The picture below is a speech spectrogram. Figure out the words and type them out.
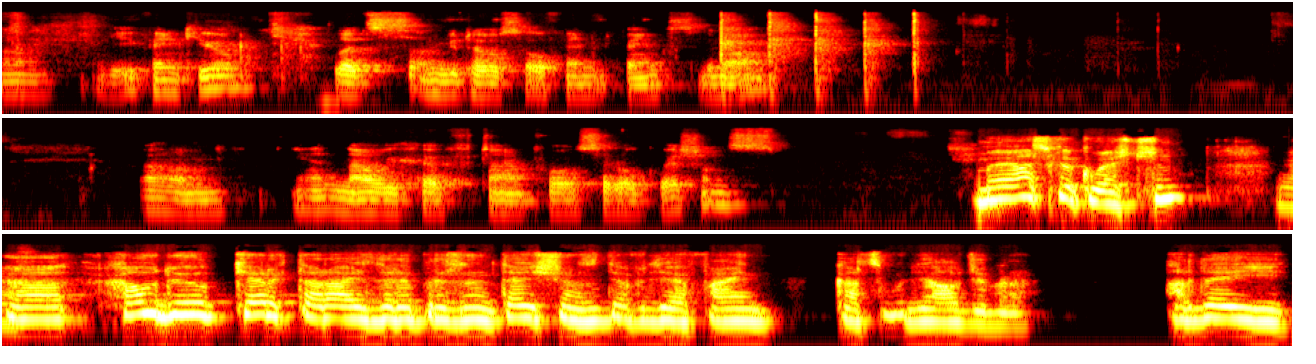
Um, okay, thank you. Let's unmute ourselves and thanks, Benoit. Um, and now we have time for several questions. May I ask a question? Uh, how do you characterize the representations of the affine Kac-Moody algebra? Are they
